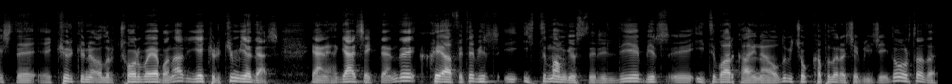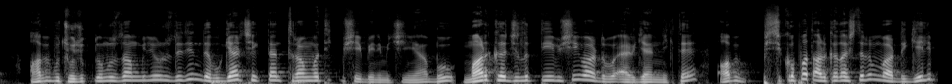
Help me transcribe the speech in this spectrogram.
işte e, kürkünü alır çorbaya banar ye kürküm ye der. Yani gerçekten de kıyafete bir ihtimam gösterildiği bir e, itibar kaynağı oldu. Birçok kapılar açabileceği de ortada. Abi bu çocukluğumuzdan biliyoruz dedin de bu gerçekten travmatik bir şey benim için ya. Bu markacılık diye bir şey vardı bu ergenlikte. Abi psikopat arkadaşlarım vardı gelip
